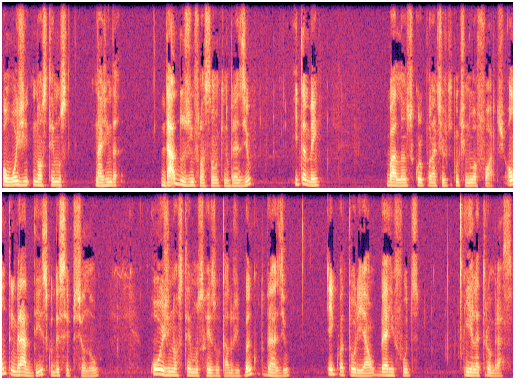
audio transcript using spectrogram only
Bom, hoje nós temos na agenda dados de inflação aqui no Brasil e também balanço corporativo que continua forte. Ontem Bradesco decepcionou. Hoje nós temos resultado de Banco do Brasil, Equatorial, BR Foods e Eletrobras.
